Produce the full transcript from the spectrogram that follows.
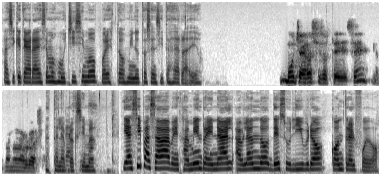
Así que te agradecemos muchísimo por estos minutos en citas de radio. Muchas gracias a ustedes, ¿eh? les mando un abrazo. Hasta la próxima. Y así pasaba Benjamín Reinal hablando de su libro Contra el Fuego.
